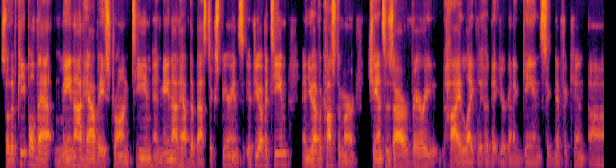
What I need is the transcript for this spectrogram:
So the people that may not have a strong team and may not have the best experience if you have a team and you have a customer chances are very high likelihood that you're going to gain significant uh,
